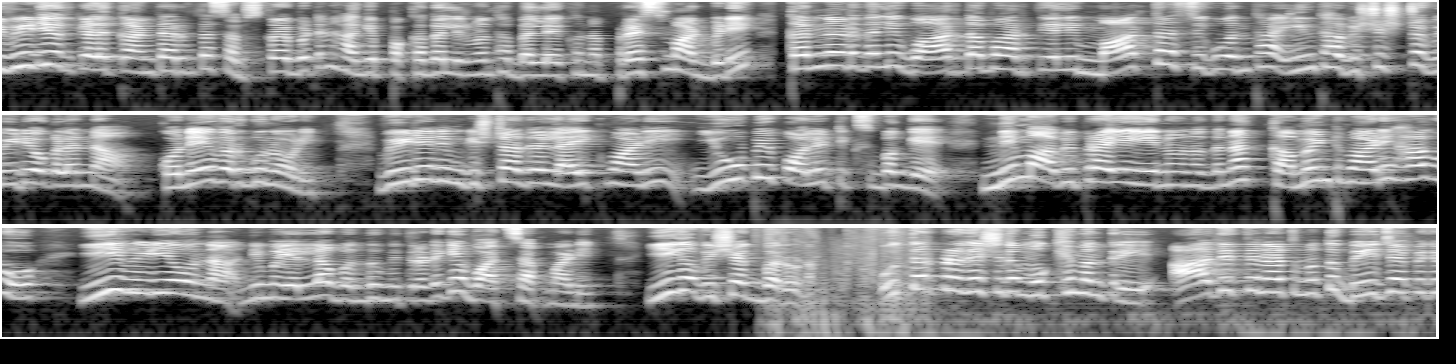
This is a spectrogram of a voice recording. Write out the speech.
ಈ ವಿಡಿಯೋದ ಕೆಳಗೆ ಕಾಣ್ತಾ ಇರುವಂತಹ ಸಬ್ಸ್ಕ್ರೈಬ್ ಬಟನ್ ಹಾಗೆ ಪಕ್ಕದಲ್ಲಿರುವಂತಹ ಬೆಲ್ ಐಕಾನ್ ಪ್ರೆಸ್ ಮಾಡಿಬಿಡಿ. ಕನ್ನಡದಲ್ಲಿ ವಾರ್ತಾ ಭಾರತಿಯಲ್ಲಿ ಮಾತ್ರ ಸಿಗುವಂತಹ ಇಂತಹ ವಿಶಿಷ್ಟ ವಿಡಿಯೋಗಳನ್ನ ಕೊನೆಯವರೆಗೂ ನೋಡಿ. ವಿಡಿಯೋ ನಿಮ್ಗೆ ಇಷ್ಟ ಆದ್ರೆ ಲೈಕ್ ಮಾಡಿ. ಯು ಪಿ ಪಾಲಿಟಿಕ್ಸ್ ಬಗ್ಗೆ ನಿಮ್ಮ ಅಭಿಪ್ರಾಯ ಏನು ಅನ್ನೋದನ್ನ ಕಮೆಂಟ್ ಮಾಡಿ. ಹಾಗೂ ಈ ವಿಡಿಯೋವನ್ನು ನಿಮ್ಮ ಎಲ್ಲ ಬಂಧು ಮಿತ್ರರಿಗೆ ವಾಟ್ಸ್ಆಪ್ ಮಾಡಿ. ಈಗ ವಿಷಯಕ್ಕೆ ಬರೋಣ. ಉತ್ತರ ಪ್ರದೇಶದ ಮುಖ್ಯಮಂತ್ರಿ ಆದಿತ್ಯನಾಥ್ ಮತ್ತು ಬಿಜೆಪಿ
